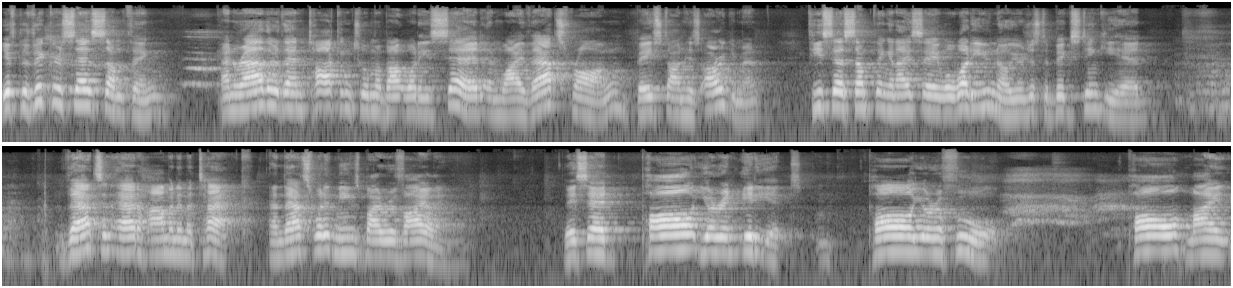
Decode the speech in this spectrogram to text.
If the vicar says something, and rather than talking to him about what he said and why that's wrong based on his argument, if he says something and I say, Well, what do you know? You're just a big stinky head. That's an ad hominem attack. And that's what it means by reviling. They said, Paul, you're an idiot. Paul, you're a fool. Paul, my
